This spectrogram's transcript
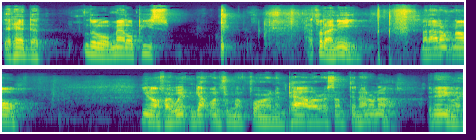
that had the little metal piece. That's what I need. But I don't know, you know, if I went and got one from a, for an Impala or something, I don't know. But anyway,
